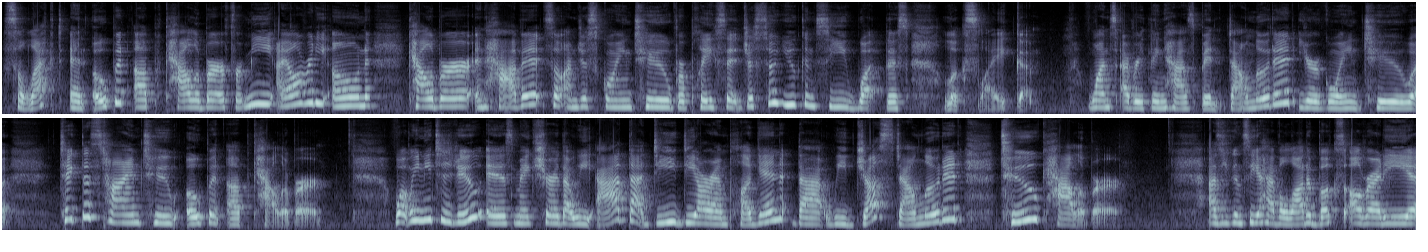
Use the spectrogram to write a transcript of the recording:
select and open up Calibre. For me, I already own Calibre and have it, so I'm just going to replace it just so you can see what this looks like. Once everything has been downloaded, you're going to Take this time to open up Calibre. What we need to do is make sure that we add that DeDRM plugin that we just downloaded to Calibre. As you can see, I have a lot of books already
